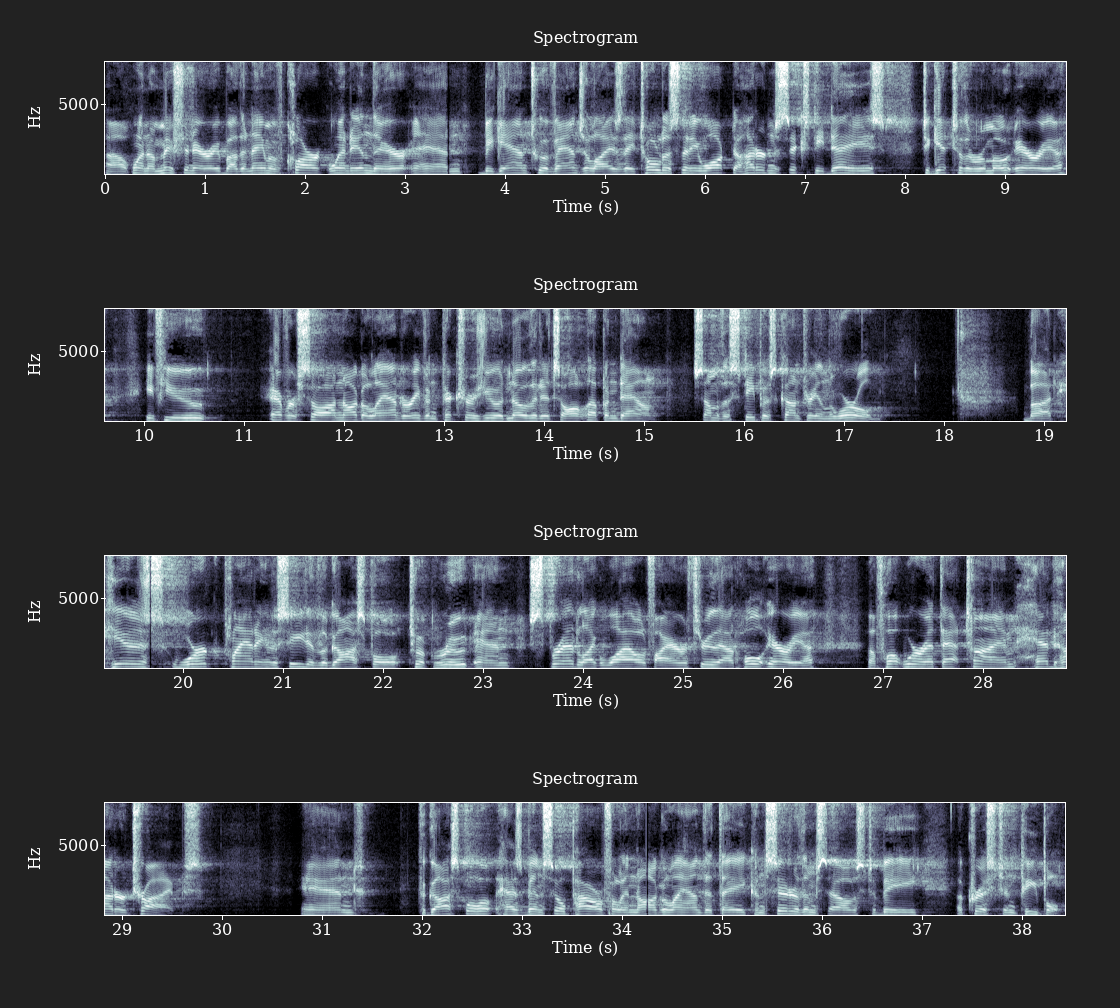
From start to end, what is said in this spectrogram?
Uh, when a missionary by the name of Clark went in there and began to evangelize, they told us that he walked 160 days to get to the remote area. If you ever saw Nagaland or even pictures, you would know that it's all up and down some of the steepest country in the world. But his work planting the seed of the gospel took root and spread like wildfire through that whole area of what were at that time headhunter tribes. And the gospel has been so powerful in Nagaland that they consider themselves to be a Christian people.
